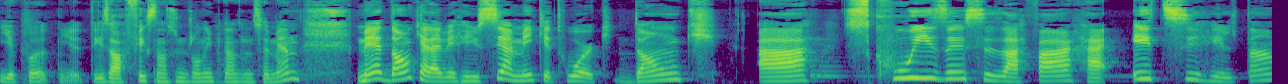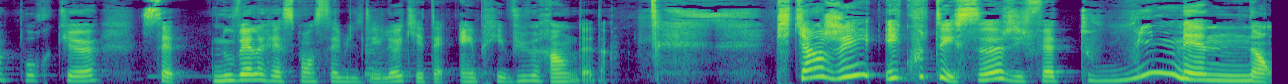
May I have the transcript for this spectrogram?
Il y a pas, il y a des heures fixes dans une journée puis dans une semaine. Mais donc, elle avait réussi à make it work. Donc, à squeezer ses affaires, à étirer le temps pour que cette nouvelle responsabilité-là qui était imprévue rentre dedans. Puis quand j'ai écouté ça, j'ai fait oui, mais non.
